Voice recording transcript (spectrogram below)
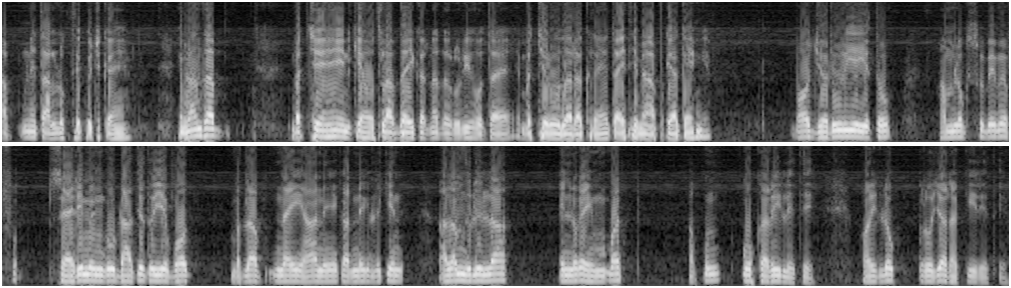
अपने ताल्लुक़ से कुछ कहें। इमरान साहब, बच्चे हैं, इनकी हौसला अफजाई करना ज़रूरी होता है। बच्चे रोज़ा रख रहे हैं तो ऐसे में आप क्या कहेंगे? बहुत ज़रूरी है ये तो। हम लोग सुबह में शहरी में इनको उठाते तो ये बहुत मतलब नहीं यहाँ नहीं करने के लेकिन अल्हम्दुलिल्लाह इन लोग का हिम्मत अपन को कर ही लेते और इन लोग रोज़ा रख ही रहते।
